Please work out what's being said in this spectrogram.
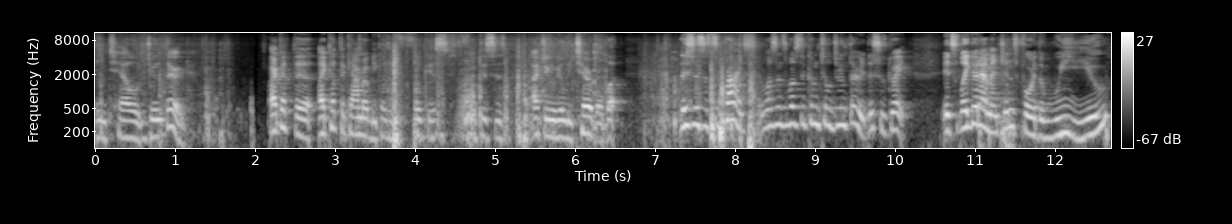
until June 3rd. I cut the I cut the camera because of focus. Focus is acting really terrible, but this is a surprise. It wasn't supposed to come till June 3rd. This is great. It's Lego Dimensions for the Wii U.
